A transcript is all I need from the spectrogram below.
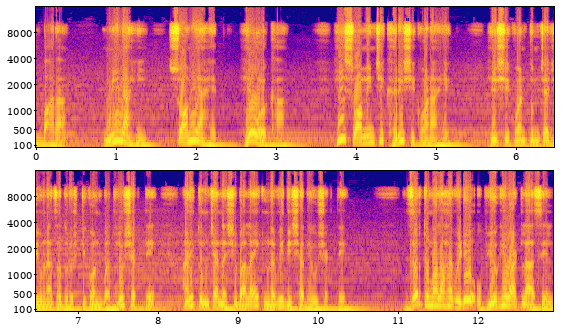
बारा मी नाही स्वामी आहेत हे ओळखा. ही स्वामींची खरी शिकवण आहे. ही शिकवण तुमच्या जीवनाचा दृष्टिकोन बदलू शकते आणि तुमच्या नशिबाला एक नवी दिशा देऊ शकते. जर तुम्हाला हा व्हिडिओ उपयोगी वाटला असेल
